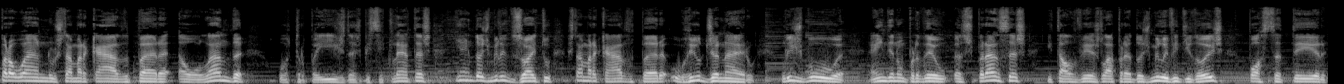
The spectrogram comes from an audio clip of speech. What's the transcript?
Para o ano está marcado para a Holanda, outro país das bicicletas, e em 2018 está marcado para o Rio de Janeiro. Lisboa ainda não perdeu as esperanças e talvez lá para 2022 possa ter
